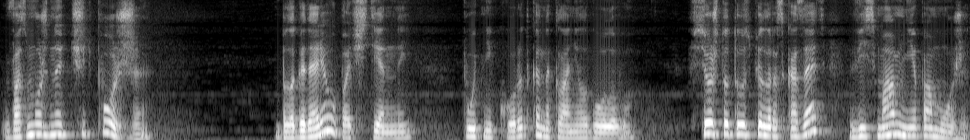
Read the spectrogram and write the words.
Возможно, чуть позже». «Благодарю, почтенный», – путник коротко наклонил голову. «Все, что ты успел рассказать, весьма мне поможет.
